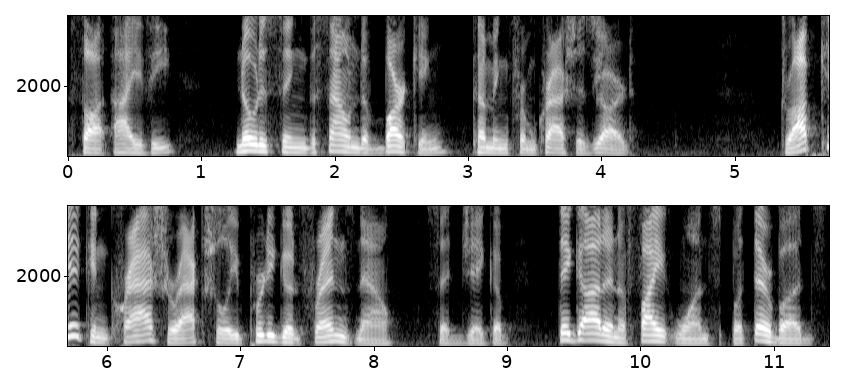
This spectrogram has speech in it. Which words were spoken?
thought Ivy, noticing the sound of barking coming from Crash's yard. Dropkick and Crash are actually pretty good friends now, said Jacob. They got in a fight once, but they're buds.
